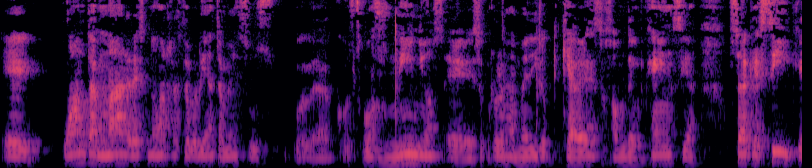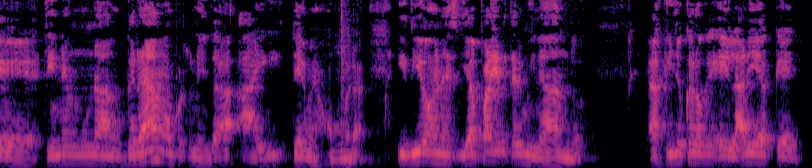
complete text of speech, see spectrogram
eh, cuántas madres no resolverían también sus eh, con sus niños eh, esos problemas médicos que a veces son de urgencia. O sea que sí, que tienen una gran oportunidad ahí de mejora. Y Diógenes, ya para ir terminando, aquí yo creo que el área que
